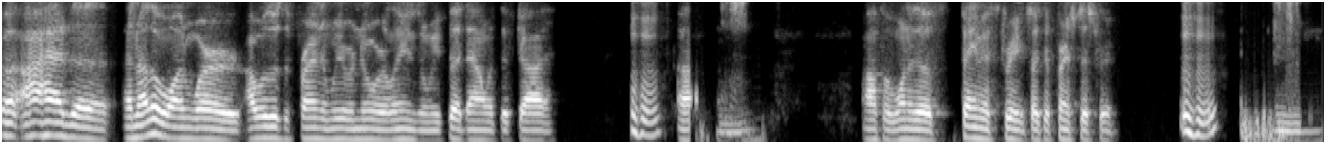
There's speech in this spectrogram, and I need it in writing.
uh, I had uh, another one where I was with a friend and we were in New Orleans and we sat down with this guy mm-hmm. um, off of one of those famous streets, like the French District. Mm-hmm.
